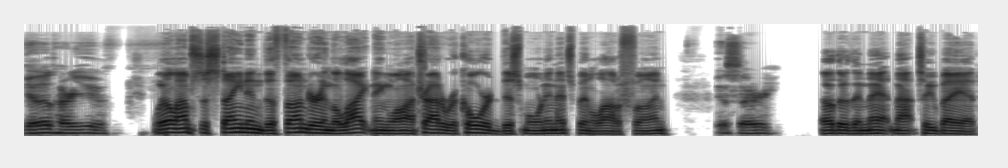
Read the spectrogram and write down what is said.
Good. How are you? Well, I'm sustaining the thunder and the lightning while I try to record this morning. That's been a lot of fun. Yes, sir. Other than that, not too bad.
